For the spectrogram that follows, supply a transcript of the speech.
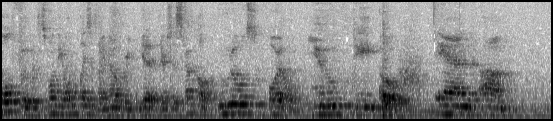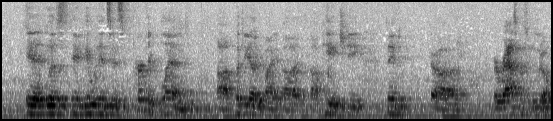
Whole Foods, it's one of the only places I know where you can get it. There's this stuff called Udo's Oil, U-D-O. And um, it was, it, it- it's this perfect blend uh, put together by uh, a PhD named uh, Erasmus Udo.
